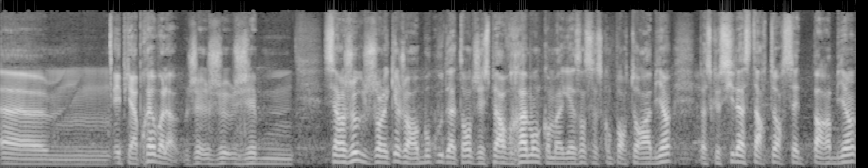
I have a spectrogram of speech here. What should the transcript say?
et puis après, voilà, c'est un jeu sur lequel j'aurai beaucoup d'attentes. J'espère vraiment qu'en magasin, ça se comportera bien. Parce que si la starter set part bien.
